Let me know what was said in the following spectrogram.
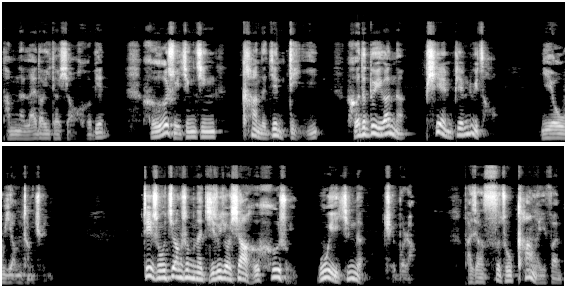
他们呢来到一条小河边，河水清清，看得见底。河的对岸呢，片片绿草，牛羊成群。这时候，将士们呢急着要下河喝水，卫青呢却不让。他向四处看了一番，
